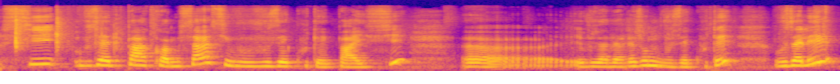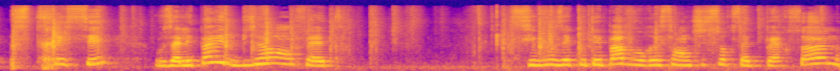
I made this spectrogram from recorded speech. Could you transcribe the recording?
si vous n'êtes pas comme ça, si vous vous écoutez pas ici, euh, et vous avez raison de vous écouter, vous allez stresser, vous n'allez pas être bien en fait si vous n'écoutez pas vos ressentis sur cette personne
